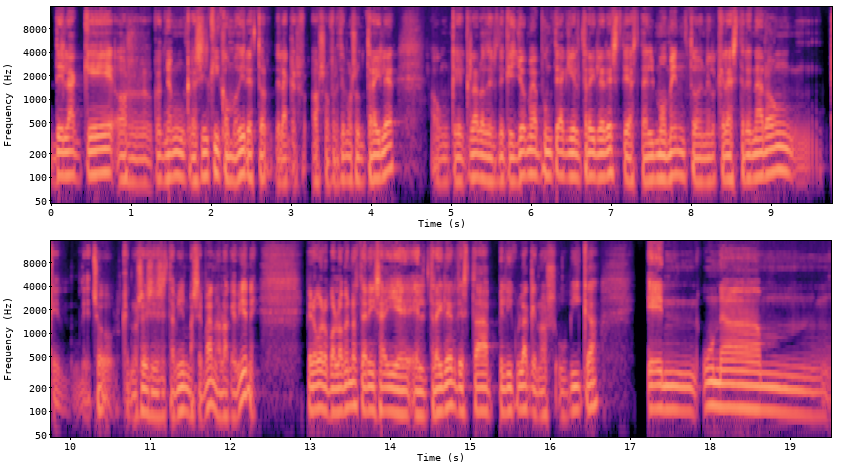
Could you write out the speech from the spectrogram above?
de la que os, con John Krasinski como director, de la que os ofrecemos un tráiler, aunque claro, desde que yo me apunté aquí el tráiler este hasta el momento en el que la estrenaron, que de hecho, que no sé si es esta misma semana o la que viene, pero bueno, por lo menos tenéis ahí el tráiler de esta película que nos ubica en una, mm,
